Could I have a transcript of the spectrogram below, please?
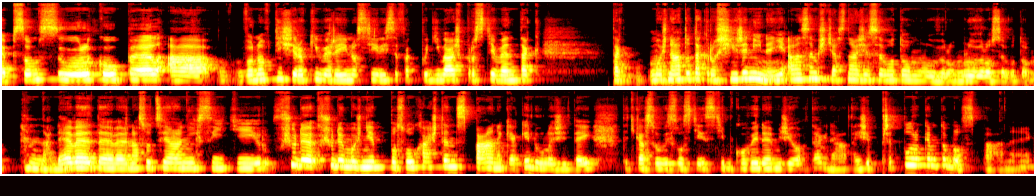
Epsom sůl, koupel a ono v té široké veřejnosti, když se fakt podíváš prostě ven, tak tak možná to tak rozšířený není, ale jsem šťastná, že se o tom mluvilo. Mluvilo se o tom na DVTV, na sociálních sítích, všude, všude možně posloucháš ten spánek, jak je důležitý, teďka v souvislosti s tím covidem, že jo, a tak dále. Takže před půl rokem to byl spánek.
